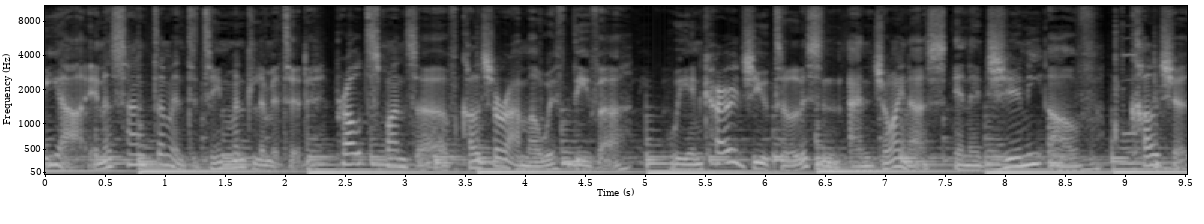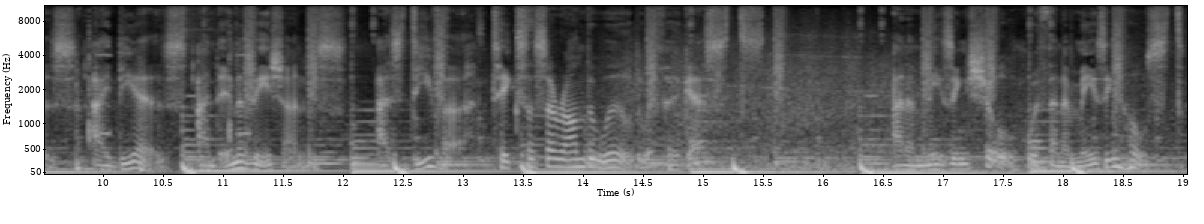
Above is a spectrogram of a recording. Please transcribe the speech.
We are Inner Sanctum Entertainment Limited, proud sponsor of Culturama with Diva. We encourage you to listen and join us in a journey of cultures, ideas, and innovations as Diva takes us around the world with her guests. An amazing show with an amazing host.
